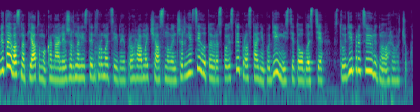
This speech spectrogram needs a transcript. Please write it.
Вітаю вас на п'ятому каналі. Журналісти інформаційної програми Час новин Чернівці готові розповісти про останні події в місті та області. В студії працює Людмила Григорчук.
